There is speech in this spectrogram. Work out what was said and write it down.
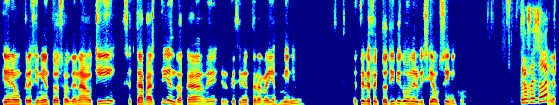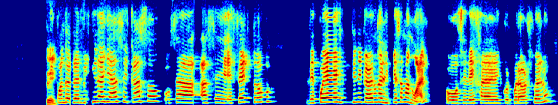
Tiene un crecimiento desordenado aquí, se está partiendo acá, ¿ve? el crecimiento de la raíz es mínimo. Este es el efecto típico de un herbicida auxínico. Profesor, cuando el herbicida ya hace caso, o sea, hace efecto, después tiene que haber una limpieza manual o se deja incorporado al suelo.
